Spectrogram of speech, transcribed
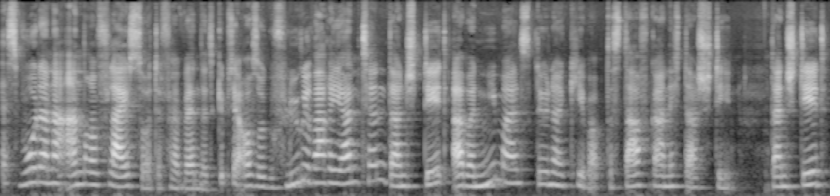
es wurde eine andere Fleischsorte verwendet. Es Gibt ja auch so Geflügelvarianten, dann steht aber niemals Döner Kebab. Das darf gar nicht da stehen. Dann steht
